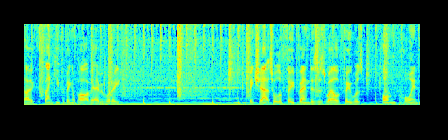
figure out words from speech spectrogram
So thank you for being a part of it, everybody. Big shout out to all the food vendors as well. Food was on point.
